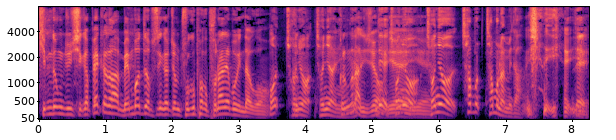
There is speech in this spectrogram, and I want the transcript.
김동준 씨가 백가가 멤버들 없으니까 좀 조급하고 불안해 보인다고. 어, 전혀, 전혀 아닌데. 그런 건 아니죠? 네, 예, 전혀, 예. 전혀 차분, 차분합니다. 예, 예. 네.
